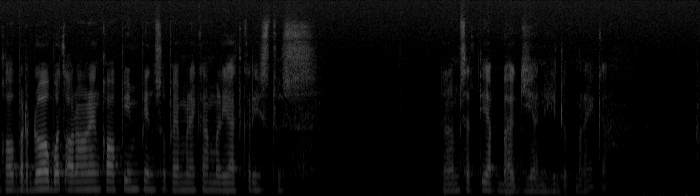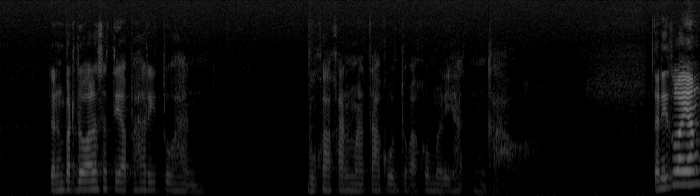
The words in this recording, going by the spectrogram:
Engkau berdoa buat orang-orang yang kau pimpin supaya mereka melihat Kristus dalam setiap bagian hidup mereka. Dan berdoalah setiap hari Tuhan, bukakan mataku untuk aku melihat engkau. Dan itulah yang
